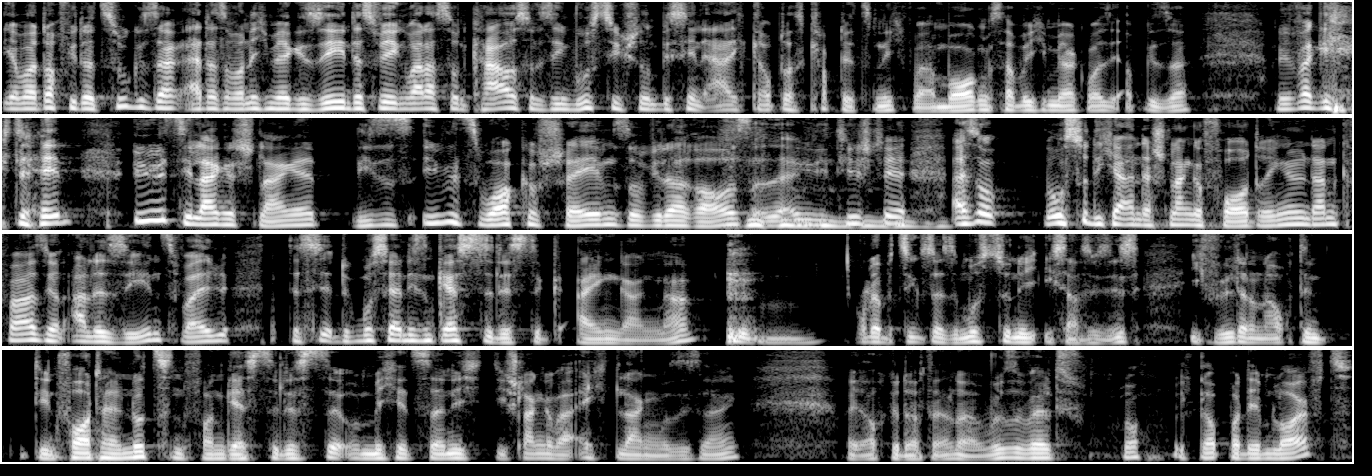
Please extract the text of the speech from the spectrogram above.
ja, aber doch wieder zugesagt, er hat das aber nicht mehr gesehen, deswegen war das so ein Chaos und deswegen wusste ich schon ein bisschen, ja, ich glaube, das klappt jetzt nicht, weil morgens habe ich ihm ja quasi abgesagt. Auf jeden Fall gehe ich dahin, übelst die lange Schlange, dieses übelst Walk of Shame so wieder raus, also irgendwie die Türsteher. Also musst du dich ja an der Schlange vordrängeln dann quasi und alle sehen's, weil das, du musst ja an diesen Gästeliste-Eingang, ne? Oder beziehungsweise musst du nicht, ich sag's wie es ist, ich will dann auch den, den Vorteil nutzen von Gästeliste und mich jetzt da nicht, die Schlange war echt lang, muss ich sagen. Habe ich auch gedacht, Alter, Roosevelt, ja, ich glaube, bei dem läuft's.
